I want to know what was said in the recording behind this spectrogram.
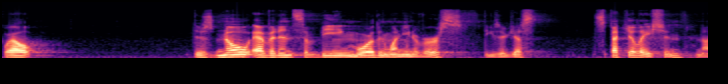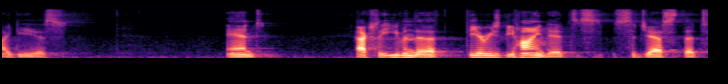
Well, there's no evidence of being more than one universe. These are just speculation and ideas. And actually, even the theories behind it suggest that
